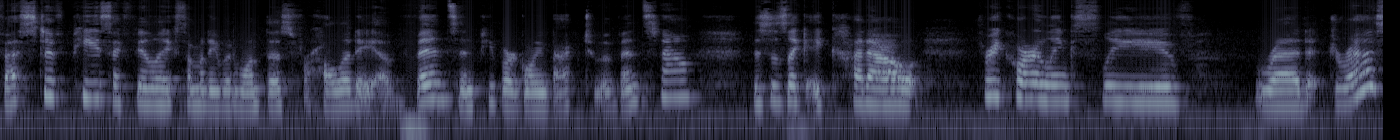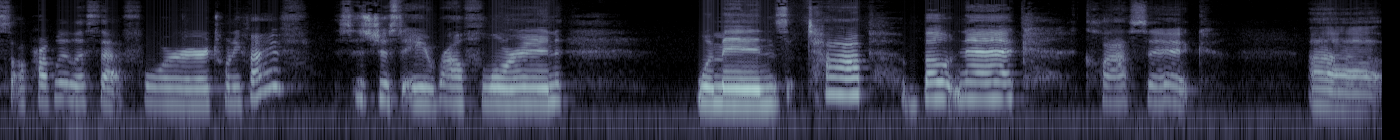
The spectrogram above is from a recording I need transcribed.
festive piece. I feel like somebody would want this for holiday events and people are going back to events now. This is like a cutout three quarter length sleeve red dress. I'll probably list that for 25. This is just a Ralph Lauren women's top, boat neck, classic, uh,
